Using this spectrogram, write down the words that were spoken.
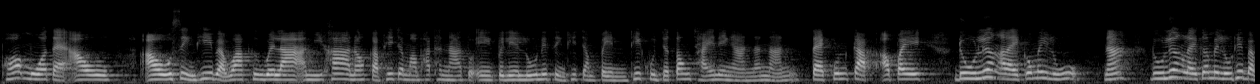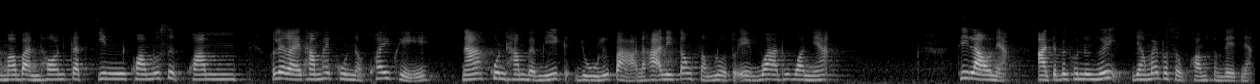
เพราะมัวแต่เอา เอาสิ่งที่แบบว่าคือเวลาอันมีค่าเนาะกับที่จะมาพัฒนาตัวเองไปเรียนรู้ในสิ่งที่จำเป็นที่คุณจะต้องใช้ในงานนั้นๆ แต่คุณกลับเอาไปดูเรื่องอะไรก็ไม่รู้นะ ดูเรื่องอะไรก็ไม่รู้ที่แบบมาบั่นทอนกัดกินความรู้สึกความเขาเรียกอะไรทำให้คุณเน่ะไขว้เขวนะ คุณทำแบบนี้อยู่หรือเปล่านะคะ อันนี้ต้องสำรวจตัวเองว่าทุกวันเนี้ยที่เราเนี่ยอาจจะเป็นคนหนึ่งเฮ้ยยังไม่ประสบความสำเร็จเนี่ย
